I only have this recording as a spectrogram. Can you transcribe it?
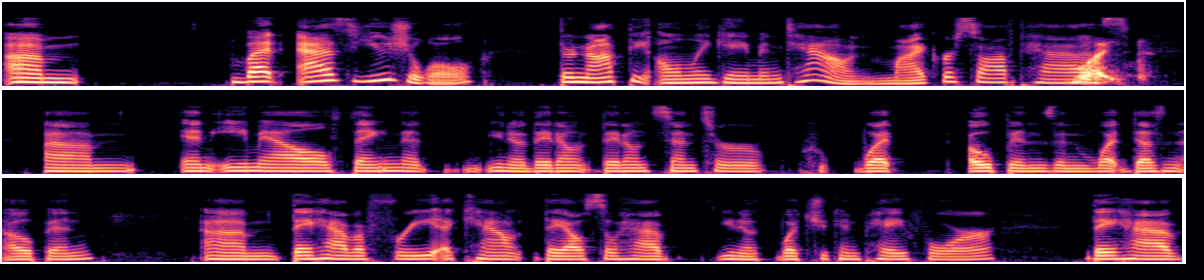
Um, but as usual, they're not the only game in town. Microsoft has Right. um, an email thing that you know they don't they don't censor what opens and what doesn't open. Um, they have a free account. They also have you know what you can pay for. They have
